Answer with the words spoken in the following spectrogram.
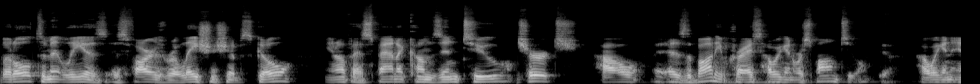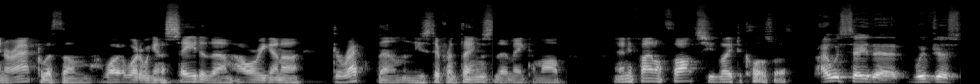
But ultimately, as, as far as relationships go, you know, if a Hispanic comes into church, how, as the body of Christ, how are we going to respond to them? Yeah. How are we going to interact with them? What, what are we going to say to them? How are we going to direct them and these different things that may come up? Any final thoughts you'd like to close with? I would say that we've just,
